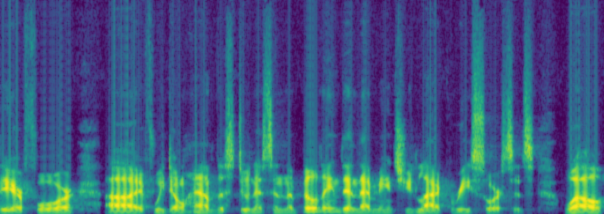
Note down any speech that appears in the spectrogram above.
Therefore uh, if we don't have the students in the building then that means you lack resources. Well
